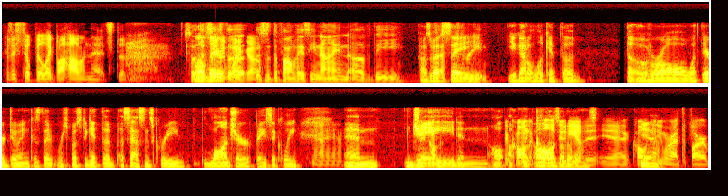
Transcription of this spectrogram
because they still feel like Valhalla and that's the So Well, this, there- is the, go. this is the Final Fantasy nine of the I was about to say Creed. you got to look at the the overall what they're doing because we're supposed to get the Assassin's Creed launcher basically yeah yeah. and Jade and all They're calling like the Call of Duty of it. Yeah, Call Yeah. of Duty. We're at the fire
